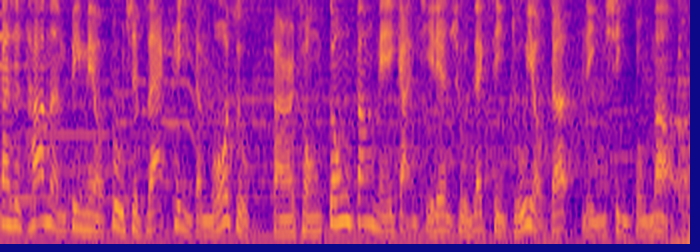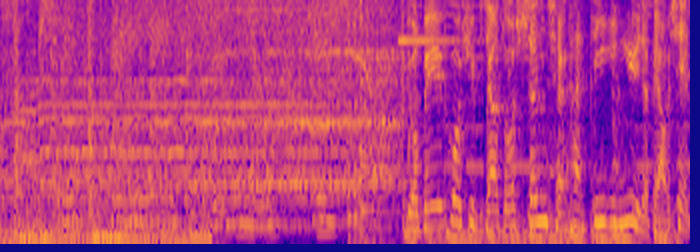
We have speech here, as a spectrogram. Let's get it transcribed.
但是他们并没有复制 Blackpink 的模组，反而从东方美感提炼出 Lexi 独有的灵性风貌。有别于过去比较多深沉和低音域的表现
